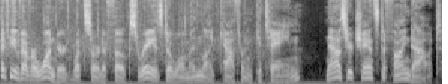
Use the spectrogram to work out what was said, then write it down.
If you've ever wondered what sort of folks raised a woman like Catherine Catane, now's your chance to find out.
